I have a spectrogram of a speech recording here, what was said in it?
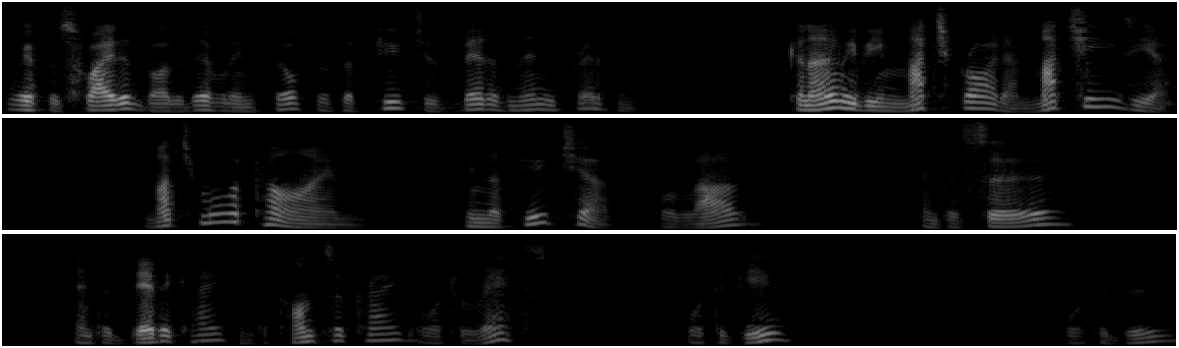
we're persuaded by the devil himself that the future is better than any present. Can only be much brighter, much easier, much more time in the future for love and to serve and to dedicate and to consecrate or to rest or to give or to do.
